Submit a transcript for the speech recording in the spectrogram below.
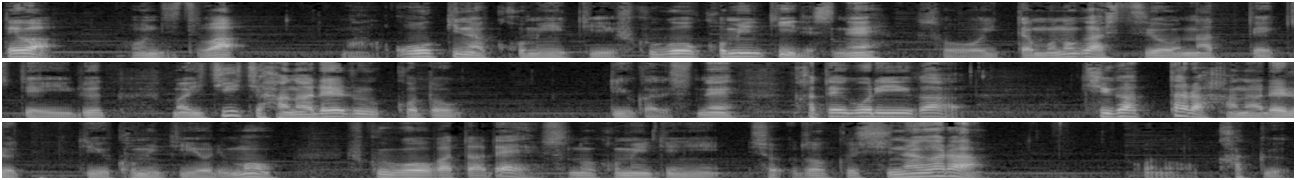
では本日は、まあ、大きなコミュニティ複合コミュニティですね。そういったものが必要になってきている、まあ、いちいち離れることっていうかですねカテゴリーが違ったら離れるっていうコミュニティよりも複合型でそのコミュニティに所属しながらこの各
